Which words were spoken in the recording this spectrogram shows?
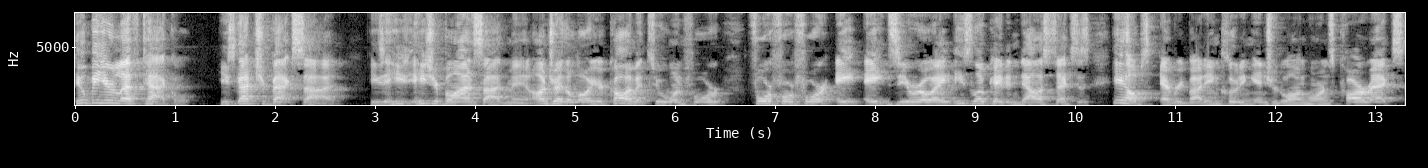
He'll be your left tackle. He's got your backside. He's, he's, he's your blind side man. Andre the lawyer. Call him at 214 444 8808. He's located in Dallas, Texas. He helps everybody, including injured Longhorns, car wrecks,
